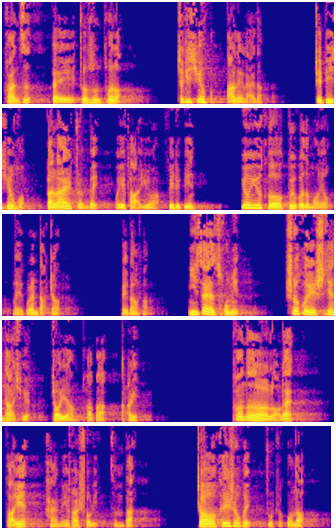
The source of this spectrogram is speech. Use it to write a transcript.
款子被中村吞了，这批军火哪里来的？这批军火本来准备违法运往菲律宾，用于和贵国的盟友美国人打仗。没办法，你再聪明，社会实践大学照样啪啪打脸。碰到了老赖，法院还没法受理，怎么办？找黑社会主持公道，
